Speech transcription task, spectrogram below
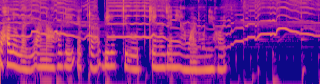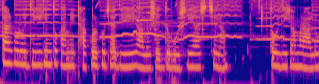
ভালো লাগে আর না হলে একটা বিরক্তিবোধ কেন জানি আমার মনে হয়। তারপর ওইদিকে কিন্তু আমি ঠাকুর পূজা দিয়েই আলু সেদ্ধ বসিয়ে আসছিলাম। তো ওইদিকে আমার আলু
